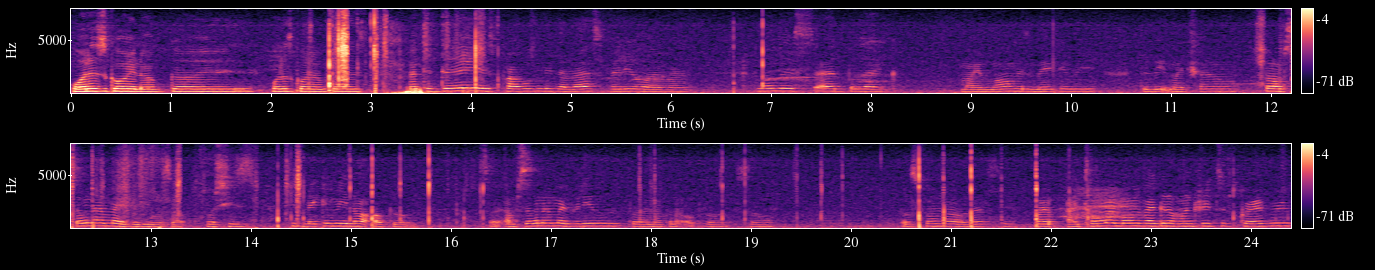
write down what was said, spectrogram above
What is going up, guys? What is going up, guys? And today is probably the last video ever. I know this is sad, but like, my mom is making me delete my channel, but I'm still gonna have my videos up. So she's she's making me not upload. So I'm still gonna have my videos, but I'm not gonna upload. So it was fun while it lasted. I I told my mom if I get hundred subscribers,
